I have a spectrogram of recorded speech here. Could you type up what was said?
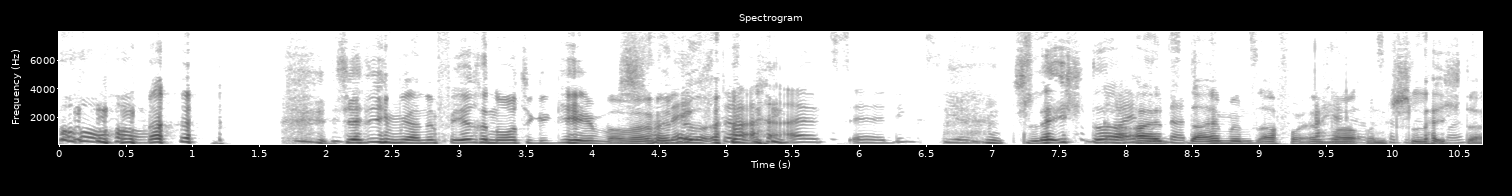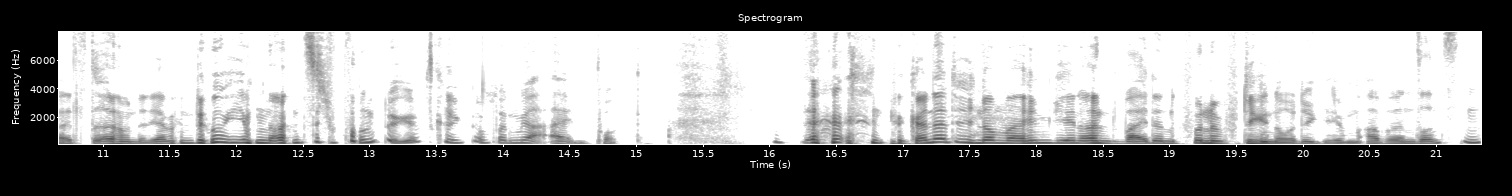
Oh, Ich hätte ihm ja eine faire Note gegeben, aber wenn du schlechter als äh, Dings hier. schlechter 300. als Diamonds Are Forever Ach ja, das und schlechter als 300. Ja, wenn du ihm 90 Punkte gibst, kriegt er von mir einen Punkt. Wir können natürlich nochmal hingehen und beide eine vernünftige Note geben, aber ansonsten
